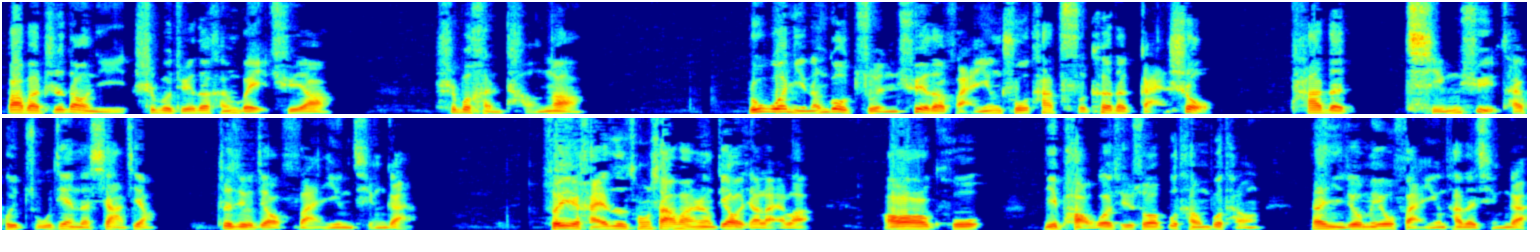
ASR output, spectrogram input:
爸爸知道你是不是觉得很委屈呀？是不是很疼啊？如果你能够准确的反映出他此刻的感受，他的情绪才会逐渐的下降，这就叫反映情感。所以孩子从沙发上掉下来了，嗷嗷哭，你跑过去说不疼不疼，那你就没有反映他的情感，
